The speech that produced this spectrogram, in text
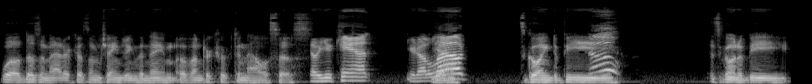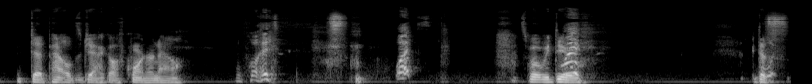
Well, it doesn't matter because I'm changing the name of Undercooked Analysis. No, you can't. You're not Yeah. allowed. It's going to be. No. It's going to be Dead Palette's Jack Off Corner now. What? what? That's what we do. What? Just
